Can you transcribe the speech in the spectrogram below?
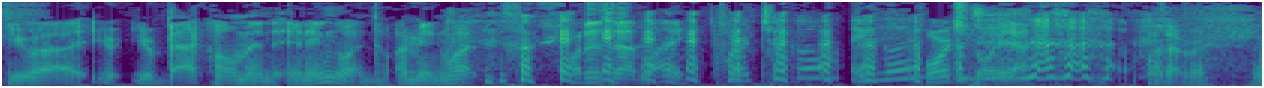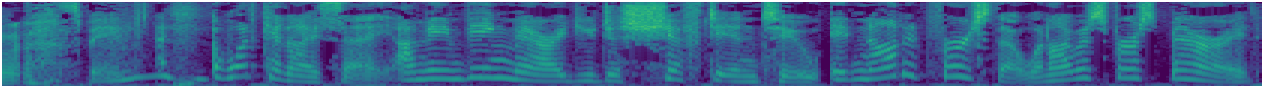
You uh, you're, you're back home in, in England. I mean, what what is that like? Portugal, England, Portugal, yeah, whatever. Spain. What can I say? I mean, being married, you just shift into it. Not at first, though. When I was first married,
